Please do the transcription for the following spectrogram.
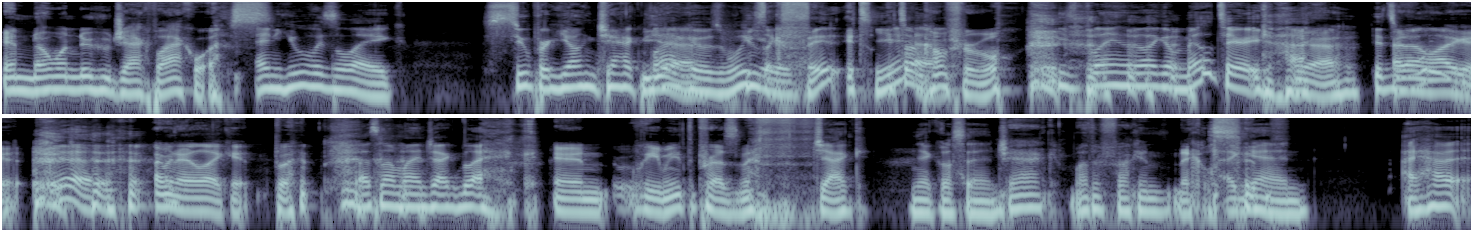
and no one knew who Jack Black was. And he was like super young Jack Black. It was weird. He's like fit. It's it's uncomfortable. He's playing like a military guy. yeah, It's I don't weird. like it. Yeah. I mean I like it, but That's not my Jack Black. and we meet the president, Jack Nicholson. Jack motherfucking Nicholson. Again, I I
